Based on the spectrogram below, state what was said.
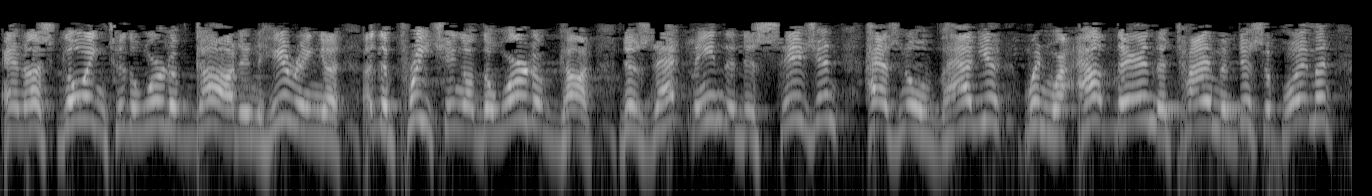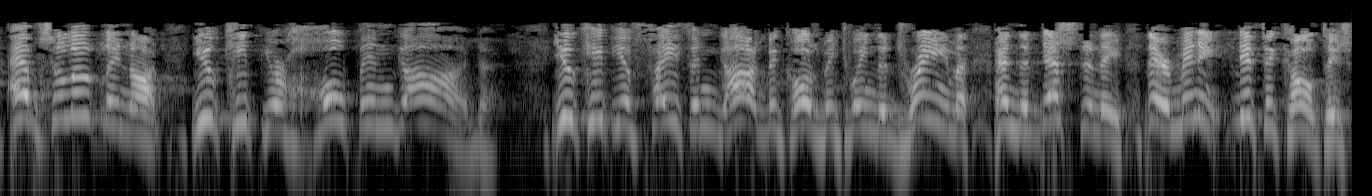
and us going to the Word of God and hearing uh, the preaching of the Word of God, does that mean the decision has no value when we're out there in the time of disappointment? Absolutely not. You keep your hope in God. You keep your faith in God because between the dream and the destiny, there are many difficulties,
